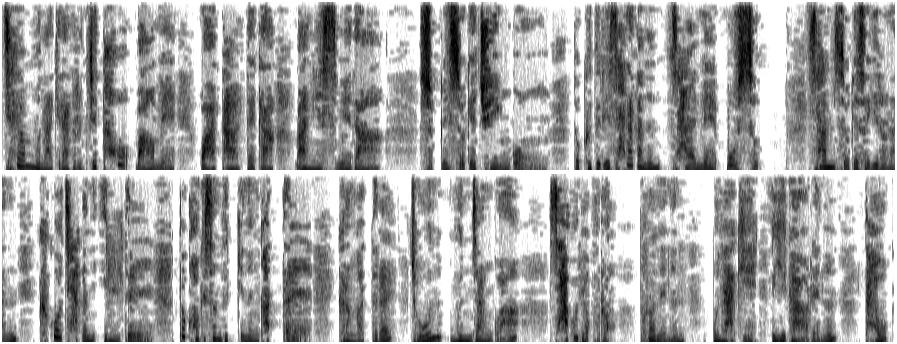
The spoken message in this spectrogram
체험 문학이라 그런지 더 마음에 와 닿을 때가 많이 있습니다. 숲길 속의 주인공, 또 그들이 살아가는 삶의 모습, 삶 속에서 일어나는 크고 작은 일들, 또 거기서 느끼는 것들, 그런 것들을 좋은 문장과 사고력으로 풀어내는 문학이 이 가을에는 더욱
